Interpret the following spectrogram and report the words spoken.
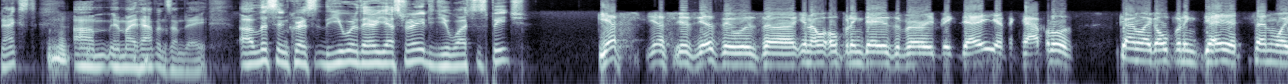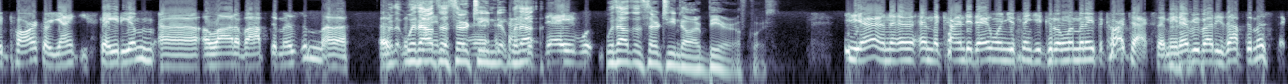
next. Mm-hmm. Um, it might happen someday. Uh, listen, Chris, you were there yesterday. Did you watch the speech? Yes, yes, yes, yes. It was uh, you know opening day is a very big day at the Capitol kind of like opening day at Fenway Park or Yankee Stadium. Uh, a lot of optimism. Uh, With, without the thirteen, uh, without day w- without the thirteen dollar beer, of course. Yeah, and and the kind of day when you think you could eliminate the car tax. I mean, everybody's optimistic.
